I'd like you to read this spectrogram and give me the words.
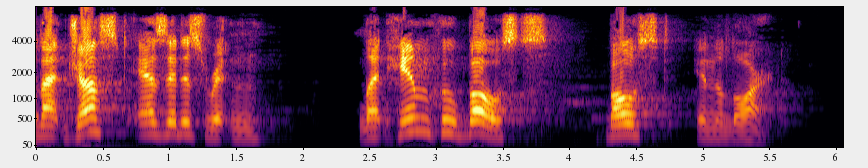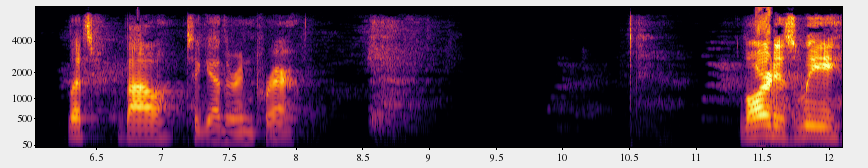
that just as it is written, let him who boasts boast in the Lord. Let's bow together in prayer. Lord, as we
